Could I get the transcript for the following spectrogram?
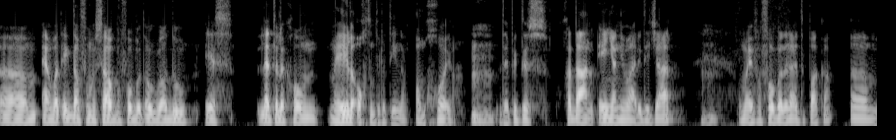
Ehm, en wat ik dan voor mezelf bijvoorbeeld ook wel doe, is letterlijk gewoon mijn hele ochtendroutine omgooien. Mhm. Dat heb ik dus gedaan 1 januari dit jaar. Mhm. Om even een voorbeeld eruit te pakken. Ehm,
